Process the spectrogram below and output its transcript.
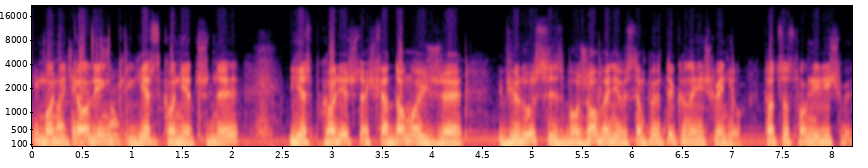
i w momencie, Monitoring są- jest konieczny i jest konieczna świadomość, że wirusy zbożowe nie występują tylko na jęczmieniu. To, co wspomnieliśmy,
